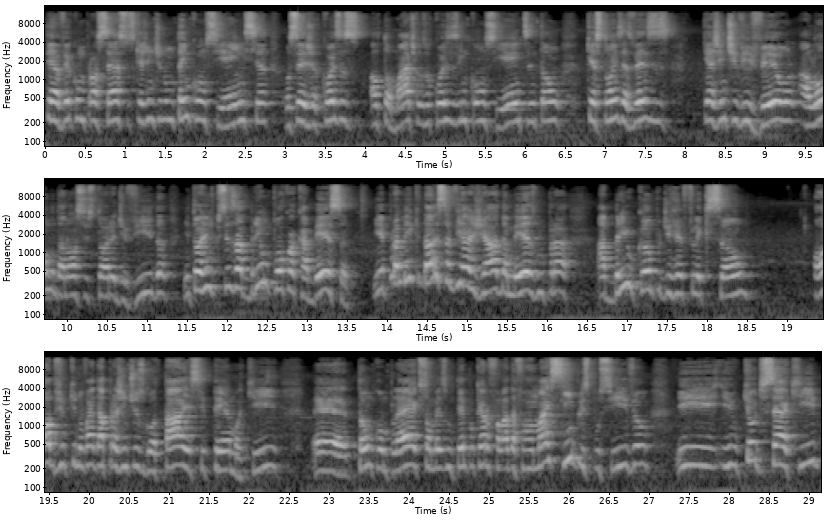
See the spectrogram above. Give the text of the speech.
tem a ver com processos que a gente não tem consciência, ou seja, coisas automáticas ou coisas inconscientes, então questões às vezes que a gente viveu ao longo da nossa história de vida. Então a gente precisa abrir um pouco a cabeça e é para meio que dar essa viajada mesmo, para abrir o campo de reflexão Óbvio que não vai dar para a gente esgotar esse tema aqui, é, tão complexo, ao mesmo tempo eu quero falar da forma mais simples possível. E, e o que eu disser aqui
